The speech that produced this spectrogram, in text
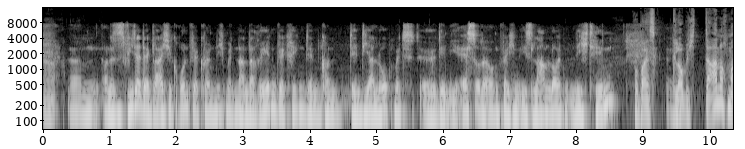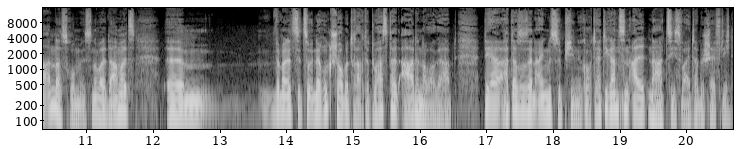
Ja. Ähm, und es ist wieder der gleiche Grund, wir können nicht miteinander reden, wir kriegen den, den Dialog mit äh, dem IS oder irgendwelchen Islamleuten nicht hin. Wobei es, glaube ich, da nochmal andersrum ist, ne? weil damals ähm wenn man jetzt, jetzt so in der Rückschau betrachtet, du hast halt Adenauer gehabt, der hat da so sein eigenes Süppchen gekocht, der hat die ganzen Altnazis weiter beschäftigt.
